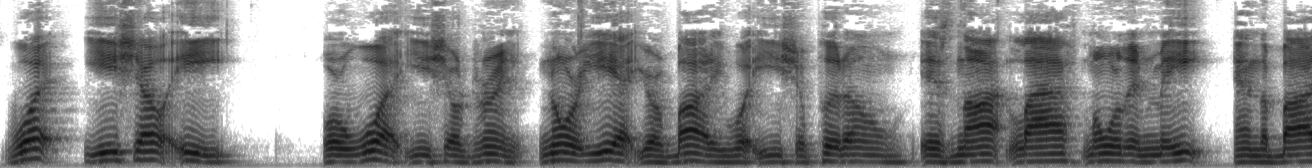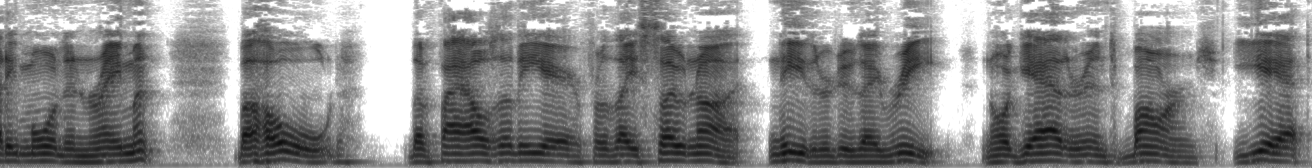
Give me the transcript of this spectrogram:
what ye shall eat, or what ye shall drink, nor yet your body what ye shall put on. Is not life more than meat, and the body more than raiment? Behold, the fowls of the air, for they sow not, neither do they reap, nor gather into barns, yet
